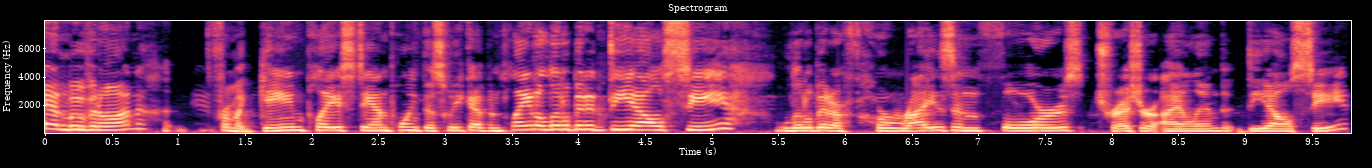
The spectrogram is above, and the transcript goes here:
And moving on from a gameplay standpoint, this week I've been playing a little bit of DLC, a little bit of Horizon 4's Treasure Island DLC.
